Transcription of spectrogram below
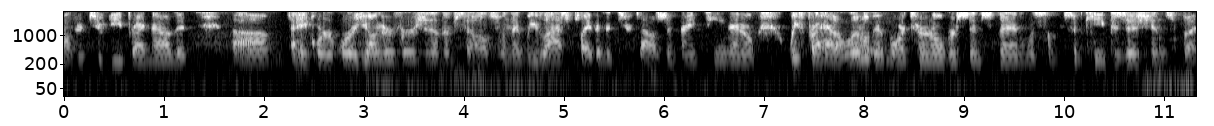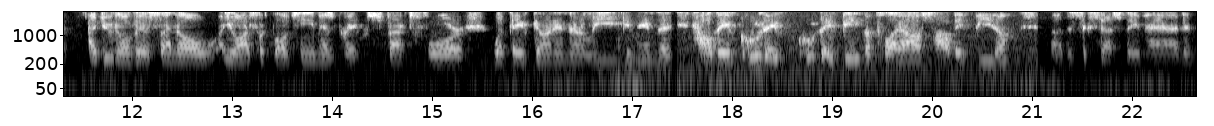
on their two deep right now that um, I think were, were a younger version of themselves when they, we last played them in 2019. I know we've probably had a little bit more turnover since then with some, some key positions, but I do know this. I know you know our football team has great respect for what they've done in their league and in the how they've who they who they beat in the playoffs, how they beat them, uh, the success they've had, and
